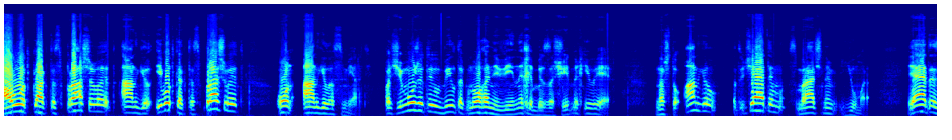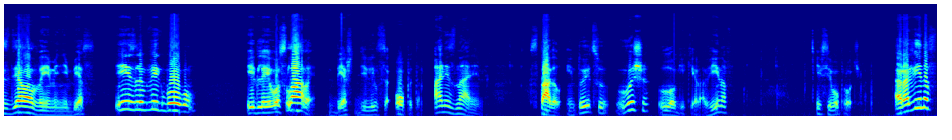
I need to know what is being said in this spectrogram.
А вот как-то спрашивает ангел, и вот как-то спрашивает он ангела смерти. Почему же ты убил так много невинных и беззащитных евреев? На что ангел отвечает ему с мрачным юмором. Я это сделал во имя небес и из любви к Богу, и для его славы. Беш делился опытом, а не знаниями. Ставил интуицию выше логики раввинов и всего прочего. Раввинов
